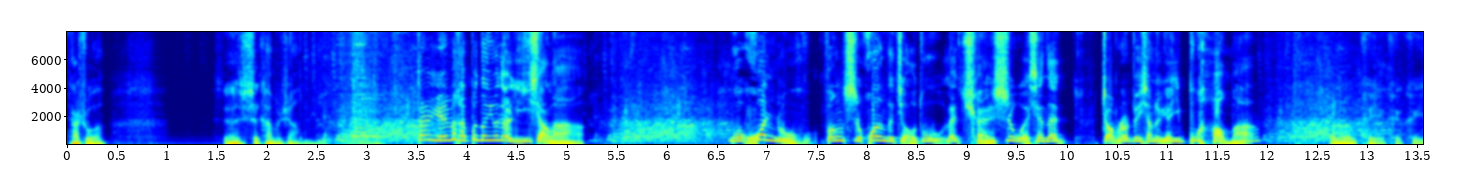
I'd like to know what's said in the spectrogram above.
他说，嗯，是看不上，但是人们还不能有点理想了。我换种方式，换个角度来诠释我现在找不着对象的原因，不好吗？我说可以，可以，可以。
